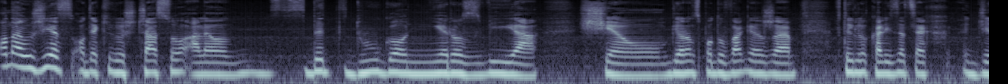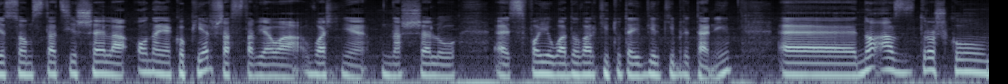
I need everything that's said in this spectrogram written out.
Ona już jest od jakiegoś czasu, ale zbyt długo nie rozwija się, biorąc pod uwagę, że w tych lokalizacjach, gdzie są stacje Shella, ona jako pierwsza stawiała właśnie na Shellu e, swoje ładowarki tutaj w Wielkiej Brytanii. E, no a z troszkę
